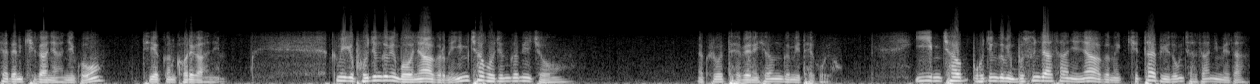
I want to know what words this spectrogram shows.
해야 되는 기간이 아니고 뒤에 건 거래가 아님. 그럼 이게 보증금이 뭐냐? 그러면 임차 보증금이죠. 그리고 대변의 현금이 되고요. 이 임차 보증금이 무슨 자산이냐? 그러면 기타 비유동 자산입니다.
